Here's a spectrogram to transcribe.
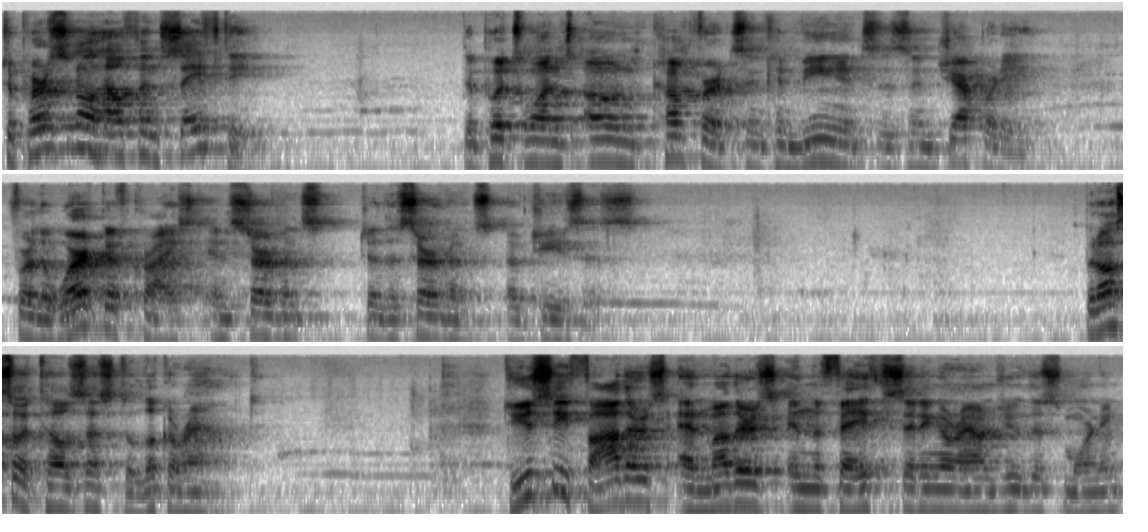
to personal health and safety, that puts one's own comforts and conveniences in jeopardy for the work of Christ and servants to the servants of Jesus but also it tells us to look around. Do you see fathers and mothers in the faith sitting around you this morning?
